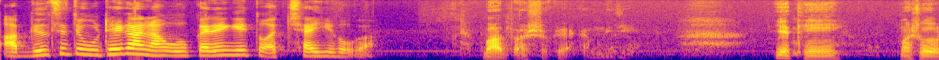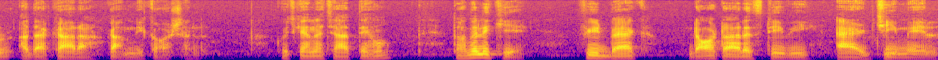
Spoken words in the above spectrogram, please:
आप दिल से जो उठेगा ना, वो करेंगे तो अच्छा ही होगा। बहुत बहुत शुक्रिया कामनी जी। ये थी मशहूर अदाकारा कामनी कौशल। कुछ कहना चाहते हो तो हमें लिखिए feedback dot R S T V at gmail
